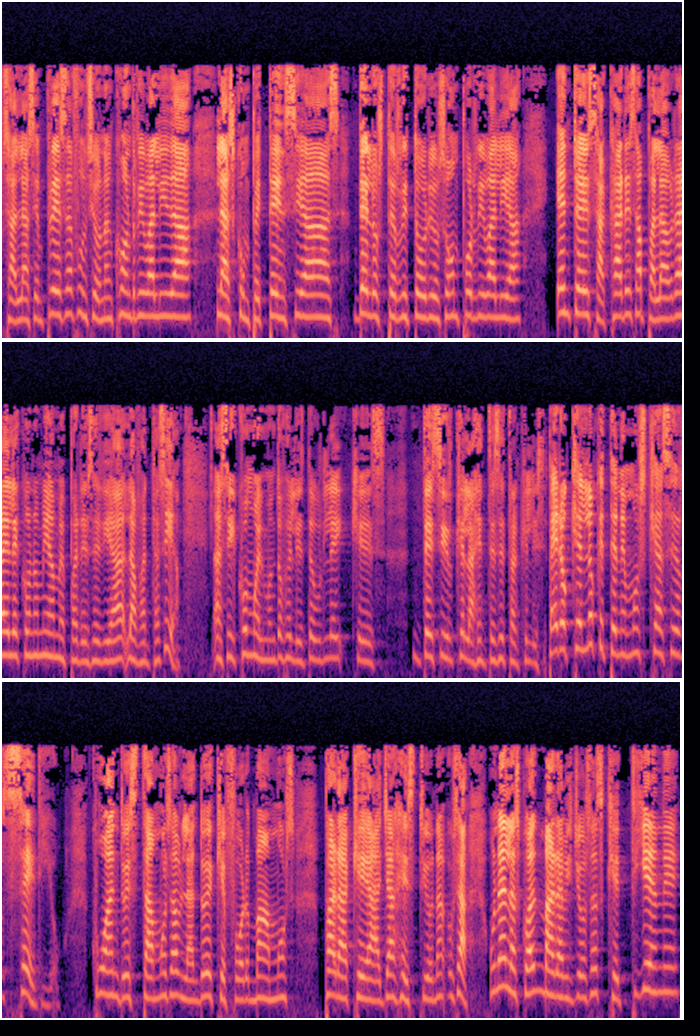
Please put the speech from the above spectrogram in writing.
O sea, las empresas funcionan con rivalidad, las competencias de los territorios son por rivalidad. Entonces, sacar esa palabra de la economía me parecería la fantasía así como el mundo feliz de Urley, que es decir que la gente se tranquilice. Pero ¿qué es lo que tenemos que hacer serio cuando estamos hablando de que formamos para que haya gestión? O sea, una de las cosas maravillosas que tiene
